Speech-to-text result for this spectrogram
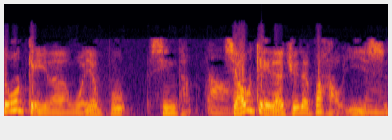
多给了我又不心疼，哦。小给了觉得不好意思。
